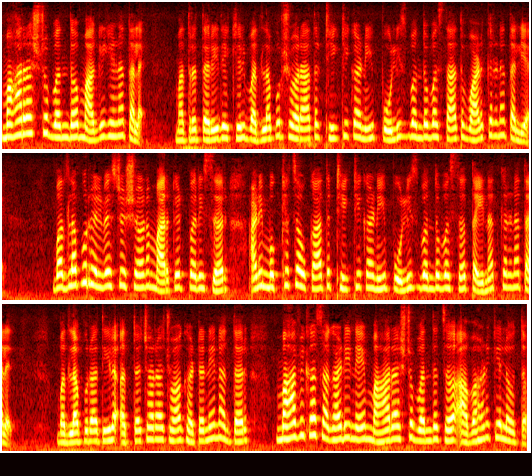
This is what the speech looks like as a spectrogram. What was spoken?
महाराष्ट्र बंद मागे घेण्यात आलाय. मात्र तरी देखील बदलापूर शहरात ठिकठिकाणी पोलीस बंदोबस्तात वाढ करण्यात आली आहे. बदलापूर रेल्वे स्टेशन मार्केट परिसर आणि मुख्य चौकात ठिकठिकाणी पोलीस बंदोबस्त तैनात करण्यात आलेत. बदलापुरातील अत्याचाराच्या घटनेनंतर महाविकास आघाडीने महाराष्ट्र बंदचं आवाहन केलं होतं.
